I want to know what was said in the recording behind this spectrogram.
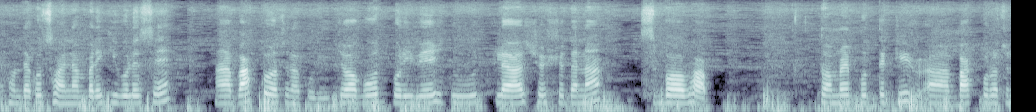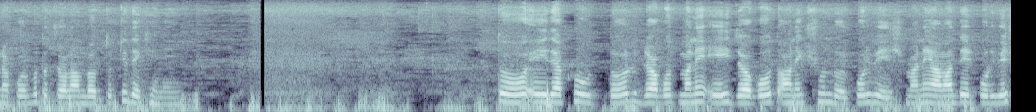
এখন দেখো ছয় নম্বরে কি বলেছে? বাক্য রচনা করি। জগৎ, পরিবেশ, দুধ ক্লাস শস্যদানা, স্বভাব। তো আমরা প্রত্যেকটির বাক্য রচনা করব। তো চলো আমরা উত্তরটি দেখে নিই। তো এই দেখো উত্তর, জগৎ মানে এই জগৎ অনেক সুন্দর পরিবেশ মানে আমাদের পরিবেশ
